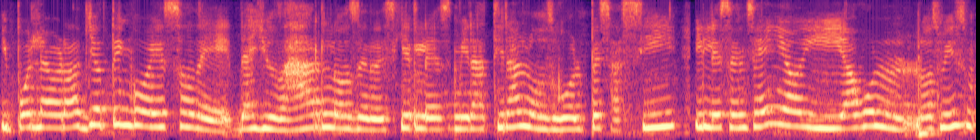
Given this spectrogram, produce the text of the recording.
y pues la verdad yo tengo eso de, de ayudarlos, de decirles, mira, tira los golpes así y les enseño y hago los mismo,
